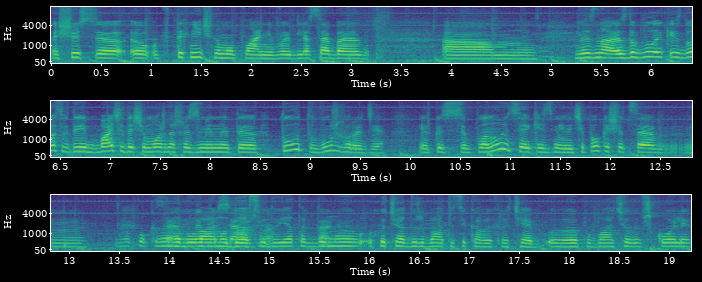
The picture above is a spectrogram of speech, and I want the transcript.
е, щось е, в технічному плані. Ви для себе. не знаю, здобули якийсь досвід і бачите, що можна щось змінити тут, в Ужгороді. Якось плануються якісь зміни, чи поки що це м, Ну, поки Це ми набуваємо недосяжно. досвіду, я так, Так. думаю, хоча дуже багато цікавих речей е, побачили в школі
